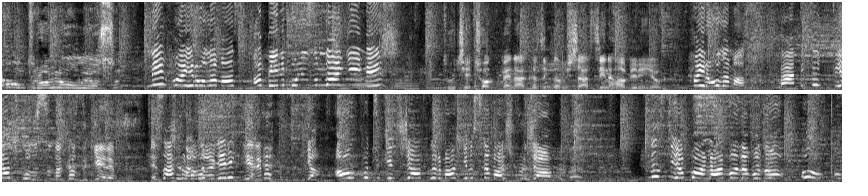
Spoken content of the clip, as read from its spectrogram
kontrollü oluyorsun. Ne? Hayır olamaz. Aa, benim bluzumdan giymiş. Tuğçe çok fena kazıklamışlar senin haberin yok. Hayır olamaz. Ben bir tek fiyat konusunda kazık yerim. E zaten bilerek yerim. Ya Avrupa Tüketici Hakları Mahkemesi'ne başvuracağım. Nasıl yaparlar bana bunu? Oh, oh.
